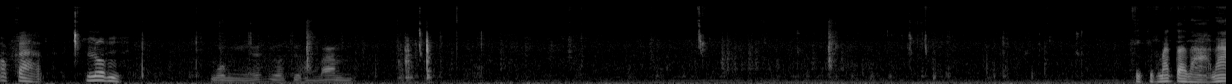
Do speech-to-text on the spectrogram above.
อากาศลม บ่มีเลยรถอยู่ของบ้านสิขึ้นมาตหนาหน้า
